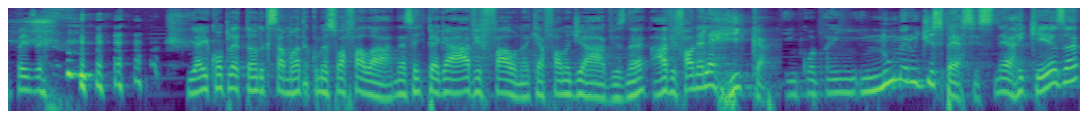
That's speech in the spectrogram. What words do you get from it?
Pois é. E aí, completando o que Samantha começou a falar, né? Se a gente pegar a ave fauna, que é a fauna de aves, né? A ave fauna ela é rica em, em, em número de espécies, né? A riqueza,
